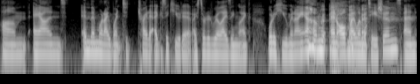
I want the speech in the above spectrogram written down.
um and and then when i went to try to execute it i started realizing like what a human i am and all of my limitations and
